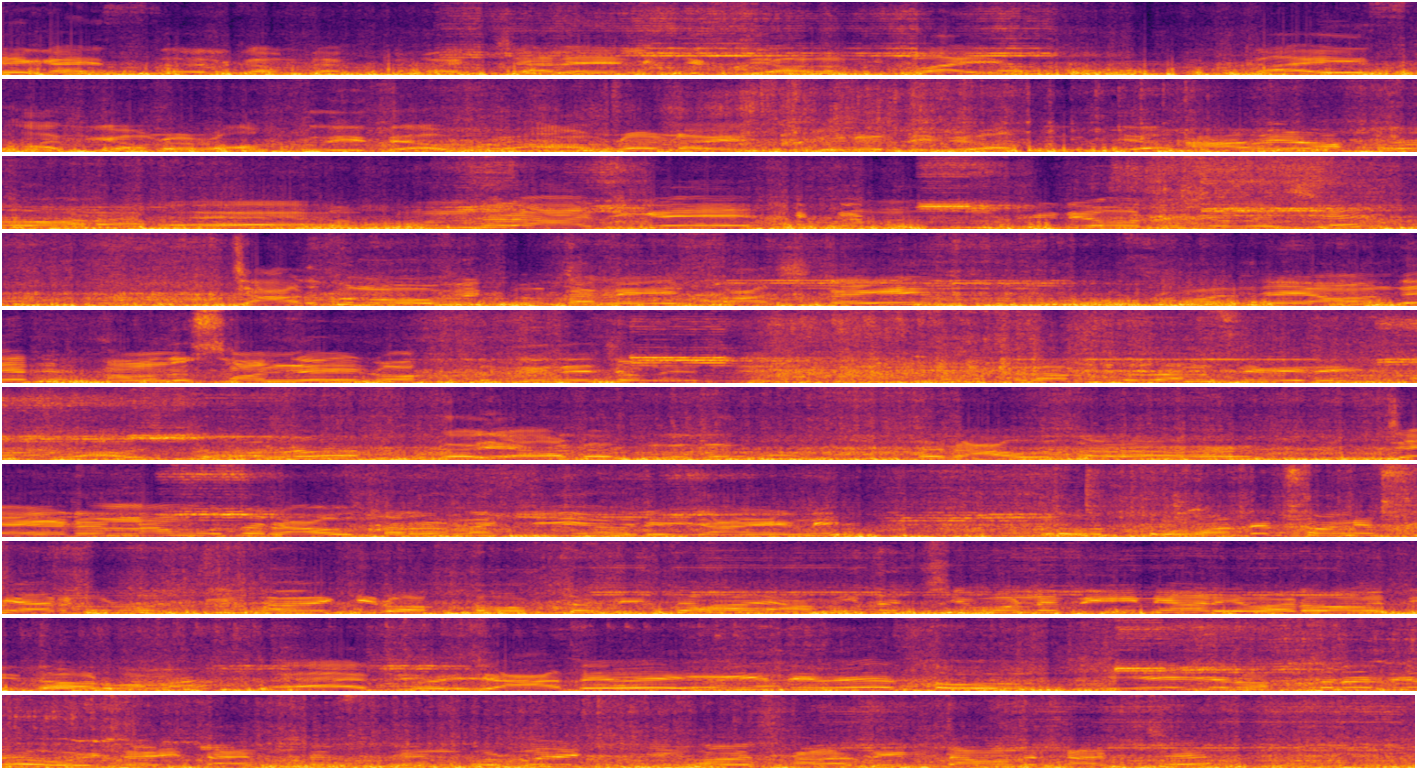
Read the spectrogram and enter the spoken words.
Hey guys welcome back to my channel fifty on five guys আজকে আমরা রক্ত দিতে হবে আমরা নয় শুনে দিবি রক্ত দিতে হবে আমি রক্ত দেবো না। হ্যাঁ। তো বন্ধুরা আজকে একটা নতুন ভিডিও হতে চলেছে। যার কোনো অভিজ্ঞতা নেই ফার্স্ট টাইম সঞ্জয় আমাদের আমাদের সঞ্জয় রক্ত দিতে চলেছে। রক্তদান শিবিরে। কোথায় জায়গাটা বলে দেন? রাউতারা। জায়গাটার নাম কোথায়? রাউতারা নাকি? আমি ঠিক জানিনি। তো তোমাদের সঙ্গে শেয়ার করব কীভাবে কি রক্ত ভক্ত দিতে হয়। আমি তো জীবনে দিইনি আর এবারেও আমি দিতে পারব না। হ্যাঁ, তো যা দেবে ই দেবে। তো নিয়ে যে রক্তটা দেবে ওইটাই টাইমটা স্পেন্ড করব যে কীভাবে সারা দিনটা আমাদের কাটছে।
